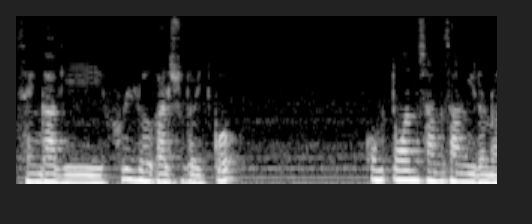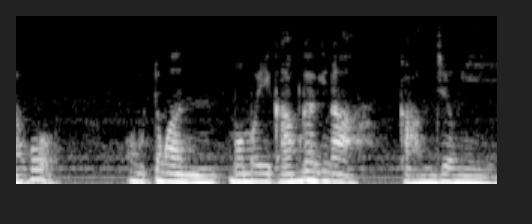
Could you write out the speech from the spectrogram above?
생각이 흘러갈 수도 있고 엉뚱한 상상이 일어나고 엉뚱한 몸의 감각이나 감정이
